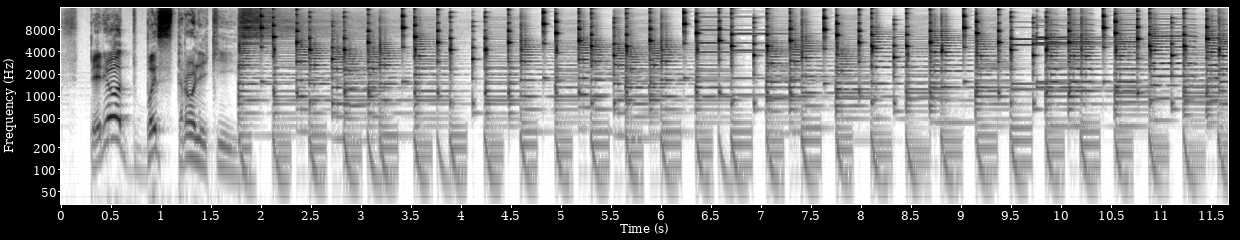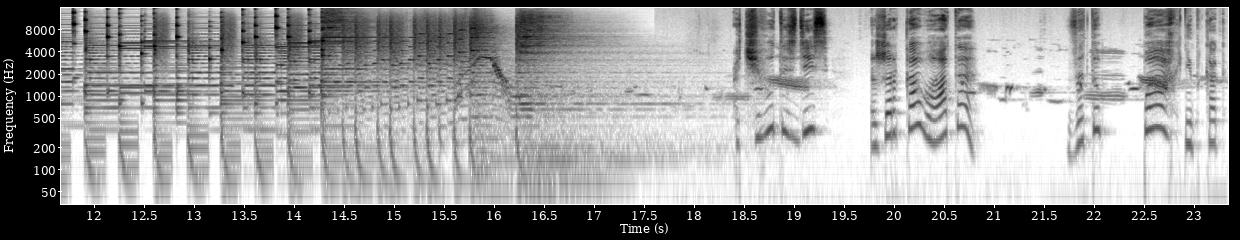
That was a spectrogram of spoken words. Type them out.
Вперед, быстролики! А чего-то здесь жарковато. Зато пахнет как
